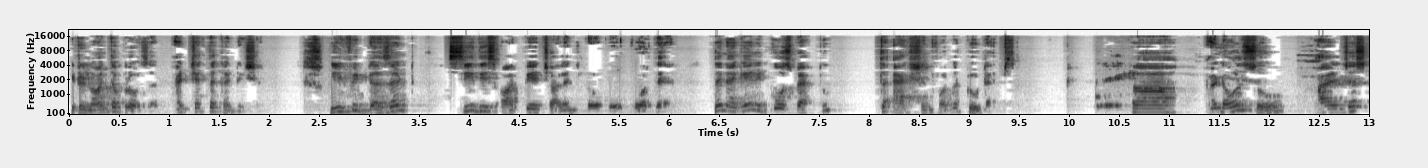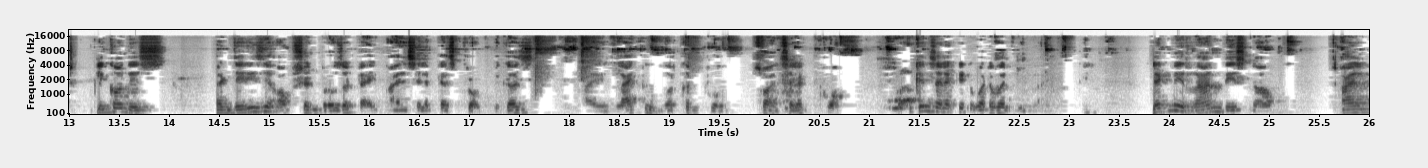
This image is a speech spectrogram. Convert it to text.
It will launch the browser and check the condition. If it doesn't see this RPA challenge logo over there then again it goes back to the action for the two times. Uh, and also I'll just click on this and there is the option browser type. I'll select as Chrome because I like to work on Chrome so I'll select Chrome. You can select it whatever you like okay. let me run this now. I'll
